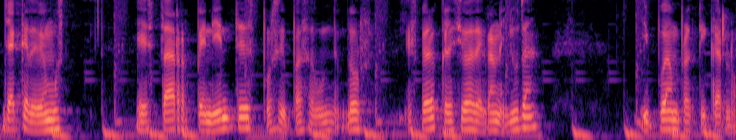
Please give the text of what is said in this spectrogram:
ya que debemos estar pendientes por si pasa algún temblor. Espero que les sirva de gran ayuda y puedan practicarlo.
